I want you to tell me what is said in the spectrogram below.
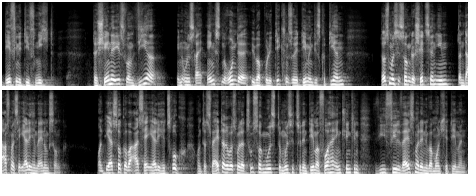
definitiv nicht. Das Schöne ist, wenn wir in unserer engsten Runde über Politik und solche Themen diskutieren, das muss ich sagen, da schätze ich an ihm, dann darf man seine ehrliche Meinung sagen. Und er sagt aber auch sehr ehrliche zurück. Und das Weitere, was man dazu sagen muss, da muss ich zu dem Thema vorher einklinken, wie viel weiß man denn über manche Themen?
